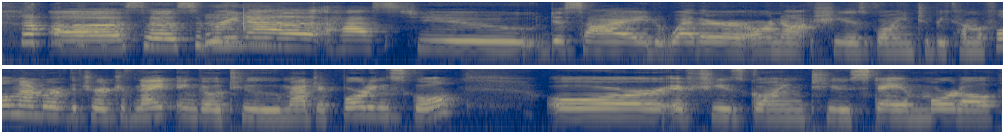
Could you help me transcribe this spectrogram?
uh, so Sabrina has to decide whether or not she is going to become a full member of the Church of Night and go to magic boarding school, or if she's going to stay immortal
